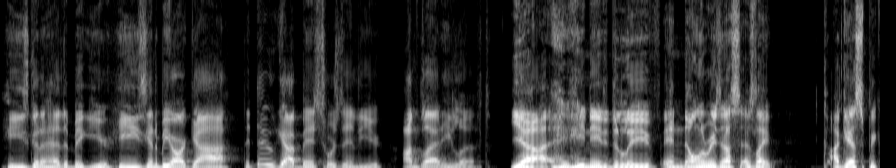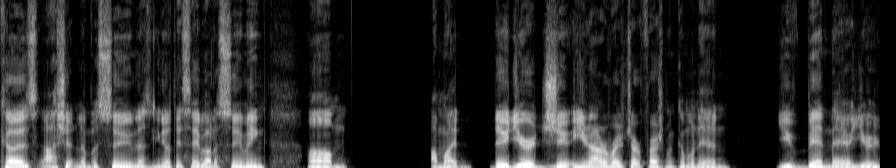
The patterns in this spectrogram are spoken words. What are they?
he's gonna have the big year. He's gonna be our guy. The dude got benched towards the end of the year. I'm glad he left. Yeah, he needed to leave, and the only reason I was like, I guess because I shouldn't have assumed. You know what they say about assuming. Um, I'm like, dude, you're a ju- you're not a redshirt freshman coming in. You've been there. You're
